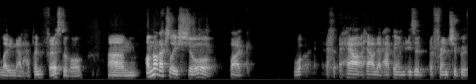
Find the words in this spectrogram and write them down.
letting that happen? First of all, um, I'm not actually sure, like, what, how how that happened. Is it a friendship with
